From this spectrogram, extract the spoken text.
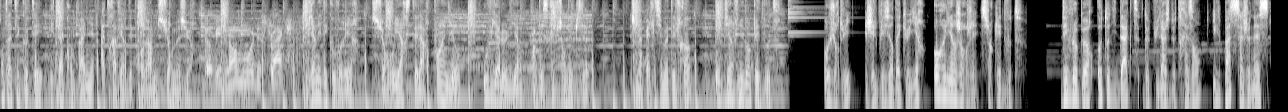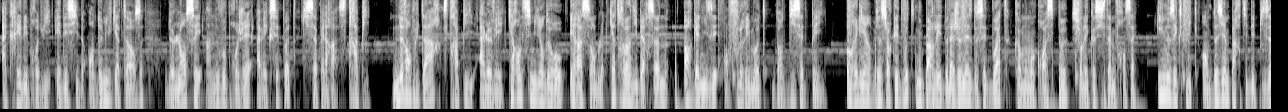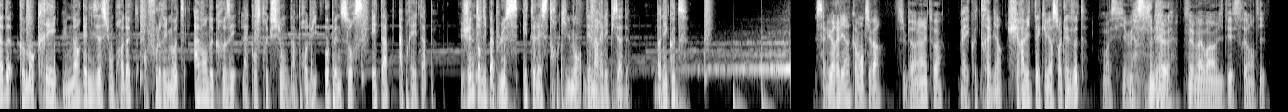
sont à tes côtés et t'accompagnent à travers des programmes sur mesure. No. Viens les découvrir sur wearestellar.io ou via le lien en description de l'épisode. Je m'appelle Timothée Frein et bienvenue dans Clé de voûte. Aujourd'hui, j'ai le plaisir d'accueillir Aurélien Georget sur Clé de voûte. Développeur autodidacte depuis l'âge de 13 ans, il passe sa jeunesse à créer des produits et décide en 2014 de lancer un nouveau projet avec ses potes qui s'appellera Strapi. Neuf ans plus tard, Strapi a levé 46 millions d'euros et rassemble 90 personnes organisées en full remote dans 17 pays. Aurélien vient sur Clé de voûte nous parler de la jeunesse de cette boîte comme on en croise peu sur l'écosystème français. Il nous explique en deuxième partie d'épisode comment créer une organisation product en full remote avant de creuser la construction d'un produit open source étape après étape. Je ne t'en dis pas plus et te laisse tranquillement démarrer l'épisode. Bonne écoute Salut Aurélien, comment tu vas? Super bien, et toi? Bah écoute, très bien. Je suis ravi de t'accueillir sur Clé de voûte. Moi aussi, merci de, de m'avoir invité, c'est très gentil.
